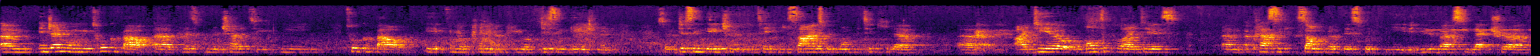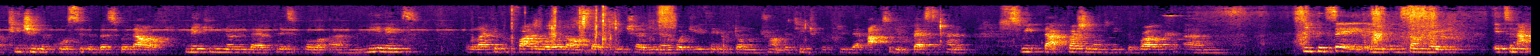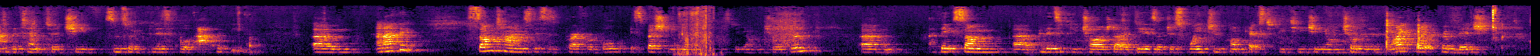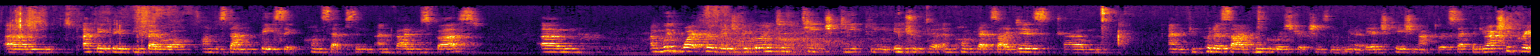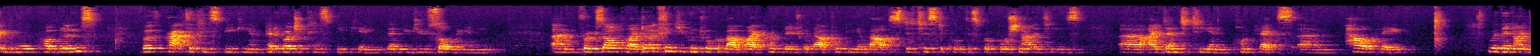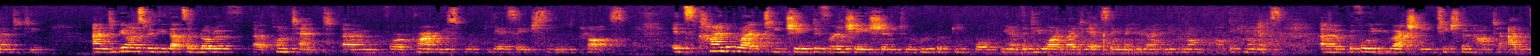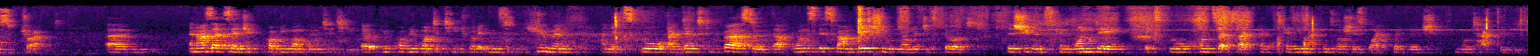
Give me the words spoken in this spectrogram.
Um, in general, when we talk about uh, political neutrality, we talk about it from a point of view of disengagement. So, disengagement with taking sides with one particular uh, idea or multiple ideas. Um, a classic example of this would be a university lecturer teaching the course syllabus without making known their political um, leanings. Or like if a five-year-old asks their teacher, you know, what do you think of Donald Trump? The teacher would do their absolute best to kind of sweep that question underneath the rug. Um, so you could say, in, in some way, it's an active attempt to achieve some sort of political apathy. Um, and I think sometimes this is preferable, especially when it comes to young children. Um, I think some uh, politically charged ideas are just way too complex to be teaching young children, like white privilege. Um, I think they'd be better off understanding basic concepts and, and values first. Um, and with white privilege, if you're going to teach deeply intricate and complex ideas, um, and if you put aside legal restrictions and you know the Education Act for a second, you actually create more problems, both practically speaking and pedagogically speaking, than you do solving any. Um, for example, I don't think you can talk about white privilege without talking about statistical disproportionalities, uh, identity, and complex um, power play within identity. And to be honest with you, that's a lot of uh, content um, for a primary school PSHCE class. It's kind of like teaching differentiation to a group of people, you know, the dy by dx thing that you learn in economics, uh, before you actually teach them how to add and subtract. Um, and as I said, you probably want them to te- uh, you probably want to teach what it means to be human and explore identity first, so that once this foundational knowledge is built, the students can one day explore concepts like Peggy McIntosh's white privilege more tactfully.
